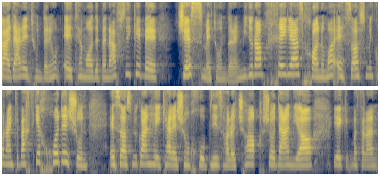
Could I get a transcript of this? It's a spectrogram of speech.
بدنتون دارین اون اعتماد به نفسی که به جسمتون داره. می‌دونم خیلی از خانوما احساس می‌کنن که وقتی که خودشون احساس می‌کنن هیکلشون خوب نیست حالا چاق شدن یا یک مثلا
